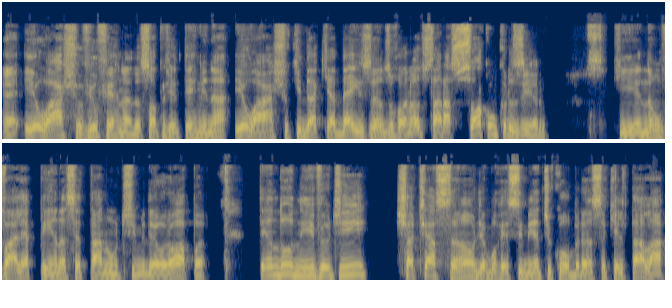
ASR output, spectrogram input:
É, eu acho, viu, Fernanda, só para gente terminar, eu acho que daqui a 10 anos o Ronaldo estará só com o Cruzeiro. Que não vale a pena você estar tá num time da Europa tendo o nível de chateação, de aborrecimento, de cobrança que ele está lá.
